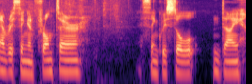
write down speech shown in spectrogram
everything in front there, I think we still die.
